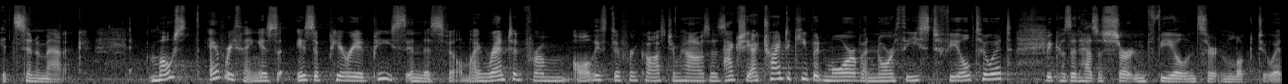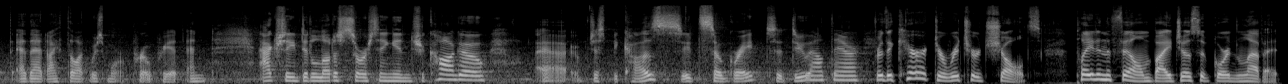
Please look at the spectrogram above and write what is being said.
it cinematic most everything is is a period piece in this film. I rented from all these different costume houses. Actually, I tried to keep it more of a northeast feel to it because it has a certain feel and certain look to it that I thought was more appropriate. And actually did a lot of sourcing in Chicago. Uh, just because it's so great to do out there. For the character Richard Schultz, played in the film by Joseph Gordon Levitt,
